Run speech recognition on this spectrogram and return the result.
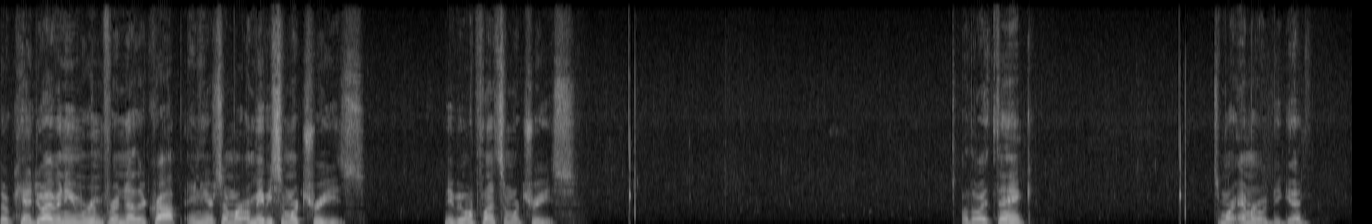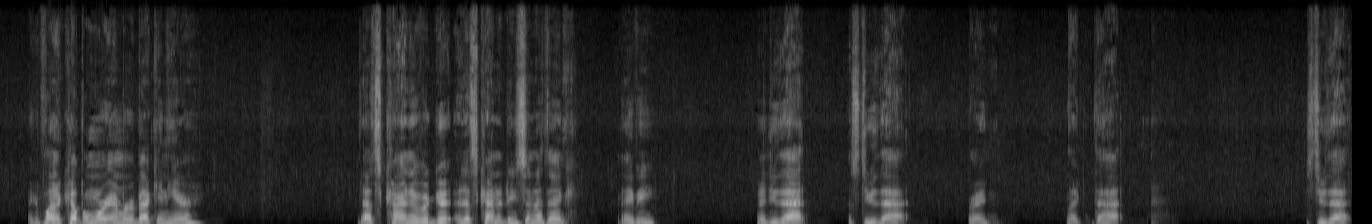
So can do I have any room for another crop in here somewhere? Or maybe some more trees. Maybe we'll plant some more trees. Although I think some more emmer would be good. I can plant a couple more emmer back in here. That's kind of a good, that's kind of decent, I think. Maybe. Can I do that? Let's do that. Right. Like that. Let's do that.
